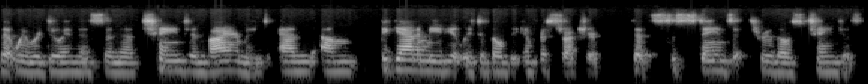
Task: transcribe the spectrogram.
that we were doing this in a change environment and um, began immediately to build the infrastructure that sustains it through those changes.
